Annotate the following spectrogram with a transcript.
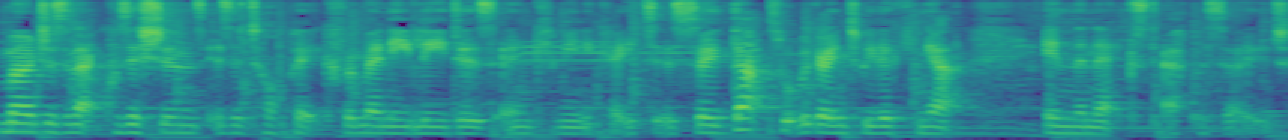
mergers and acquisitions is a topic for many leaders and communicators. So that's what we're going to be looking at in the next episode.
